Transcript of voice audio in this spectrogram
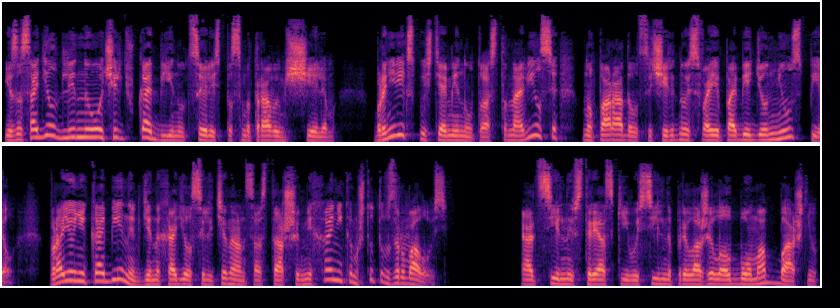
и засадил длинную очередь в кабину, целясь по смотровым щелям. Броневик спустя минуту остановился, но порадоваться очередной своей победе он не успел. В районе кабины, где находился лейтенант со старшим механиком, что-то взорвалось. От сильной встряски его сильно приложило лбом об башню,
